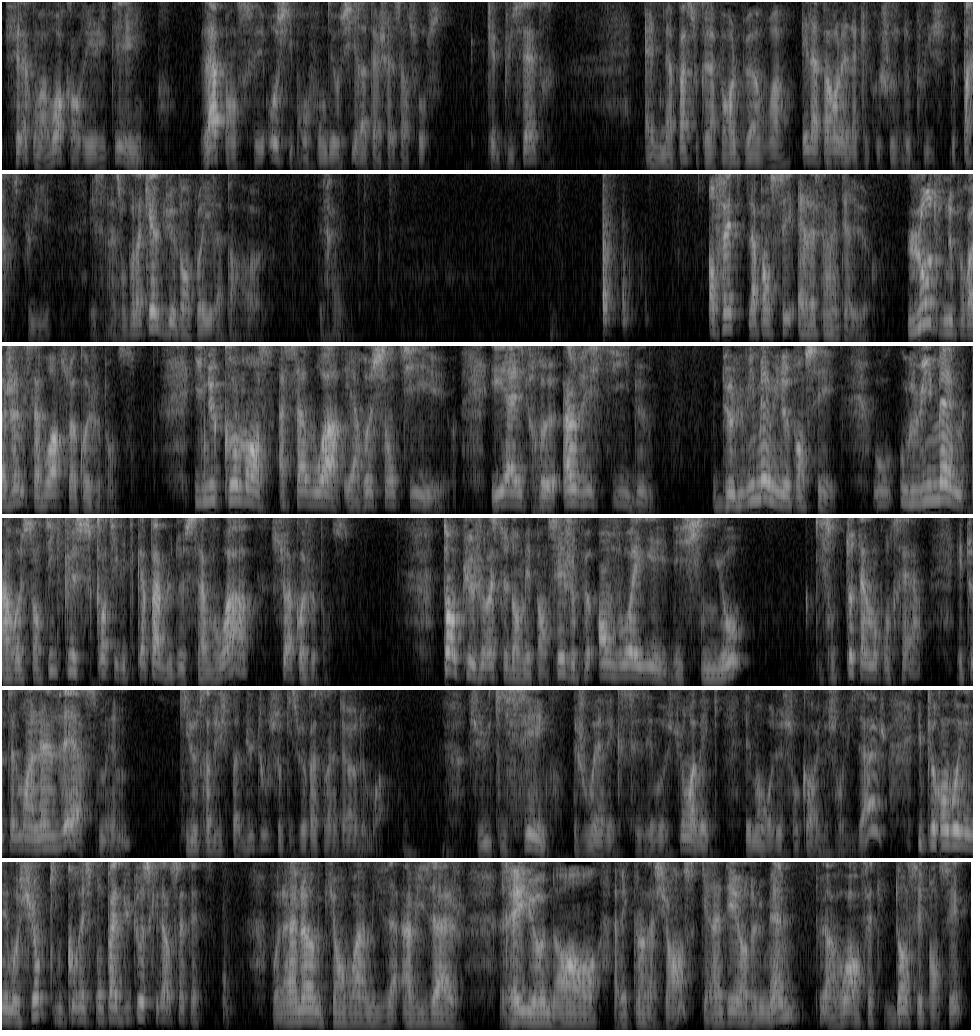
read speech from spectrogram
C'est là qu'on va voir qu'en réalité, la pensée, aussi profonde et aussi rattachée à sa source qu'elle puisse être, elle n'a pas ce que la parole peut avoir. Et la parole, elle a quelque chose de plus, de particulier. Et c'est la raison pour laquelle Dieu va employer la parole. En fait, la pensée, elle reste à l'intérieur. L'autre ne pourra jamais savoir ce à quoi je pense. Il ne commence à savoir et à ressentir et à être investi de, de lui-même une pensée ou, lui-même un ressenti que quand il est capable de savoir ce à quoi je pense. Tant que je reste dans mes pensées, je peux envoyer des signaux qui sont totalement contraires et totalement à l'inverse même, qui ne traduisent pas du tout ce qui se passe à l'intérieur de moi. Celui qui sait jouer avec ses émotions, avec les membres de son corps et de son visage, il peut renvoyer une émotion qui ne correspond pas du tout à ce qu'il a dans sa tête. Voilà un homme qui envoie un, visage rayonnant, avec plein d'assurance, qui à l'intérieur de lui-même peut avoir en fait dans ses pensées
